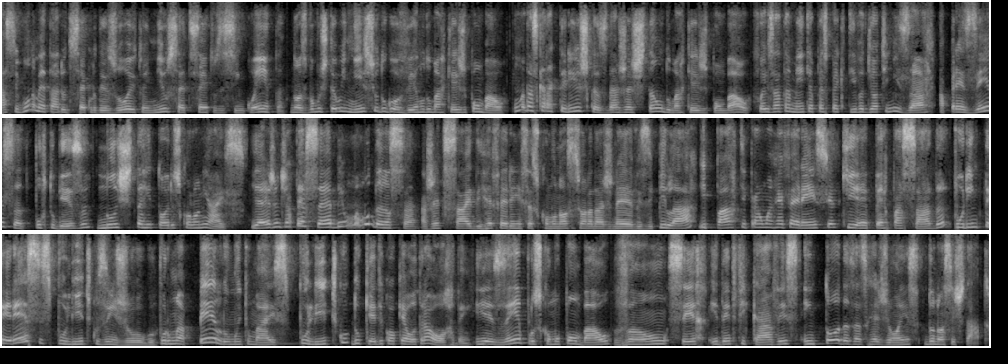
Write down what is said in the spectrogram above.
A segunda metade do século XVIII, em 1750, nós vamos ter o início do governo do Marquês de Pombal. Uma das características da gestão do Marquês de Pombal foi exatamente a perspectiva de otimizar a presença portuguesa nos territórios coloniais. E aí a gente já percebe uma mudança. A gente sai de referências como Nossa Senhora das Neves e Pilar e parte para uma referência que é perpassada por interesses políticos em jogo, por um apelo muito mais político do que de qualquer outra outra ordem. E exemplos como Pombal vão ser identificáveis em todas as regiões do nosso estado.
